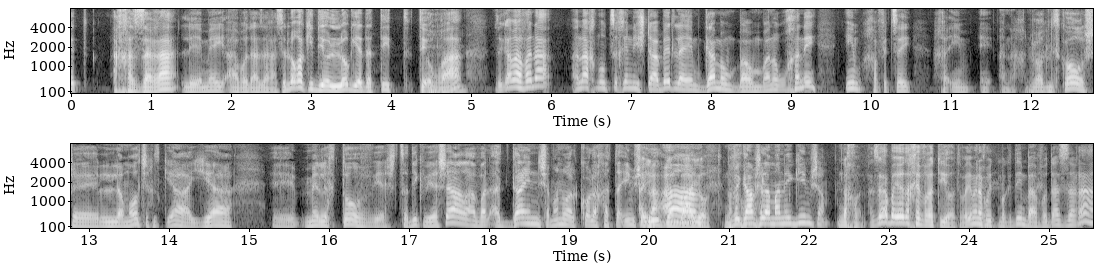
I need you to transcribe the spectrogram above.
את החזרה לימי העבודה הזרה. זה לא רק אידיאולוגיה דתית טהורה, זה גם הבנה, אנחנו צריכים להשתעבד להם גם במובן הרוחני, אם חפצי חיים אה, אנחנו. ועוד נזכור שלמרות שחזקיה היה מלך טוב, יש צדיק וישר, אבל עדיין שמענו על כל החטאים של העם, גם בעיות, נכון. וגם של המנהיגים שם. נכון, אז זה הבעיות החברתיות. אבל אם אנחנו מתמקדים בעבודה זרה,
